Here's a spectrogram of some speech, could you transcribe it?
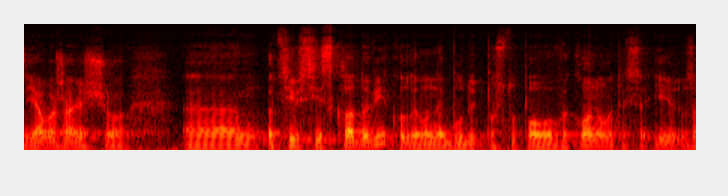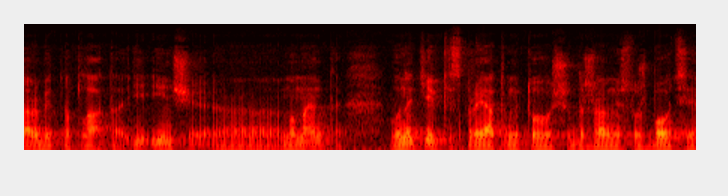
я вважаю, що е, оці всі складові, коли вони будуть поступово виконуватися, і заробітна плата, і інші е, моменти, вони тільки сприятимуть того, що державні службовці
